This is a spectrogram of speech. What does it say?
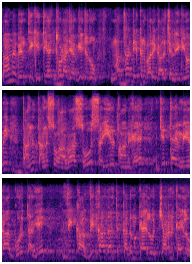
ਤਾਂ ਮੈਂ ਬੇਨਤੀ ਕੀਤੀ ਅੱਜ ਥੋੜਾ ਜਿਹਾ ਅੱਗੇ ਜਦੋਂ ਮੱਥਾ ਟੇਕਣ ਬਾਰੇ ਗੱਲ ਚੱਲੇਗੀ ਉਹ ਵੀ, ਧਨ ਧਨ ਸੁਹਾਵਾ, ਸੋ ਸਰੀਰ ਥਾਨ ਹੈ ਜਿੱਥੇ ਮੇਰਾ ਗੁਰ ਧਰੇ, ਵਿਖਾ ਵਿਖਾ ਦਰਤ ਕਦਮ ਕਹਿ ਲੋ, ਚਰਨ ਕਹਿ ਲੋ,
